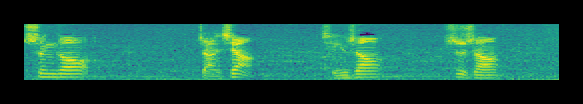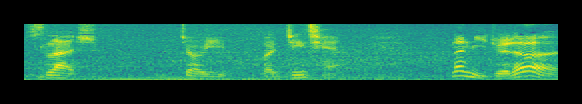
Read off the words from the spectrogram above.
身高、长相、情商、智商 slash 教育和金钱。那你觉得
